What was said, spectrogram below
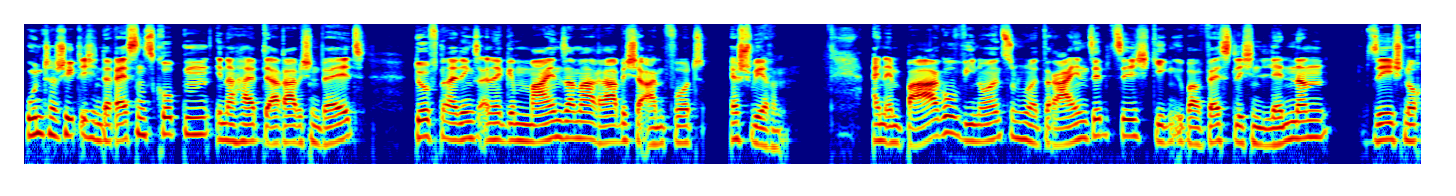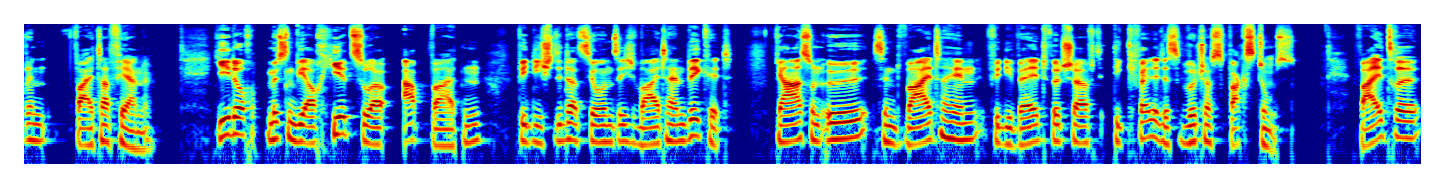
Unterschiedliche Interessensgruppen innerhalb der arabischen Welt dürften allerdings eine gemeinsame arabische Antwort erschweren. Ein Embargo wie 1973 gegenüber westlichen Ländern sehe ich noch in weiter Ferne. Jedoch müssen wir auch hierzu abwarten, wie die Situation sich weiterentwickelt. Gas und Öl sind weiterhin für die Weltwirtschaft die Quelle des Wirtschaftswachstums. Weitere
